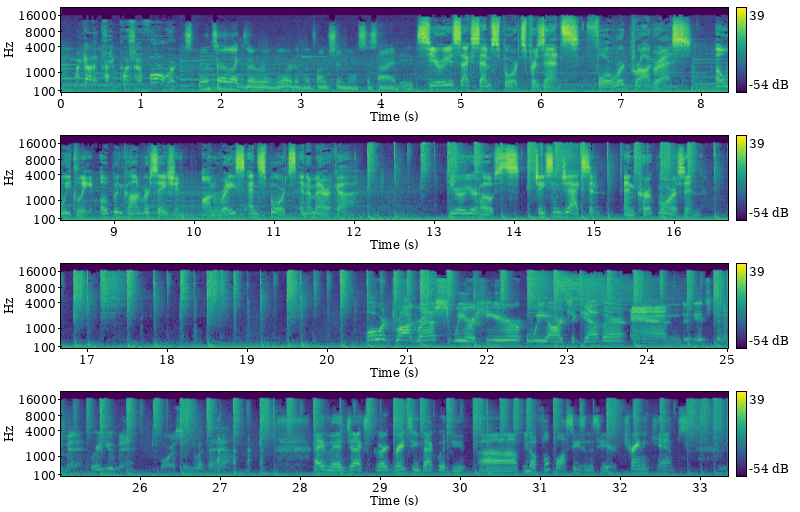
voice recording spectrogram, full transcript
We got to keep pushing forward. Sports are like the reward of a functional society. SiriusXM Sports presents Forward Progress, a weekly open conversation on race and sports in America. Here are your hosts, Jason Jackson and Kirk Morrison. Forward Progress, we are here, we are together, and it's been a minute. Where you been, Morrison? What the hell? Hey man, Jax, great, great to be back with you. Uh, you know, football season is here. Training camps.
